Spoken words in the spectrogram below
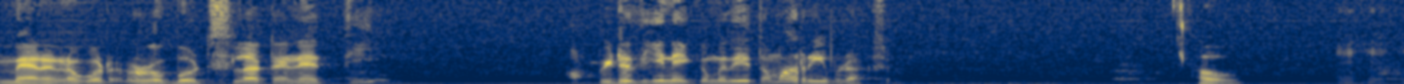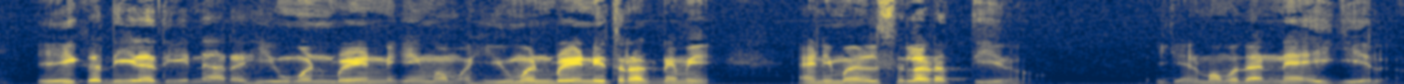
මැරෙනකොට රොබොට්ස් ලට නැති අපිට තියෙන එකම දේ තම රීපඩක්ෂන් ඔව්. ඒක දීලා තියෙන අර හිවමන් බ්‍රේන් එකෙන් ම හිවමන් බ්‍රේන් විතරක් නෙමේ ඇනිමල්ස් ලටත් තියෙනවා. එකන මම දන්න ඇයි කියලා.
